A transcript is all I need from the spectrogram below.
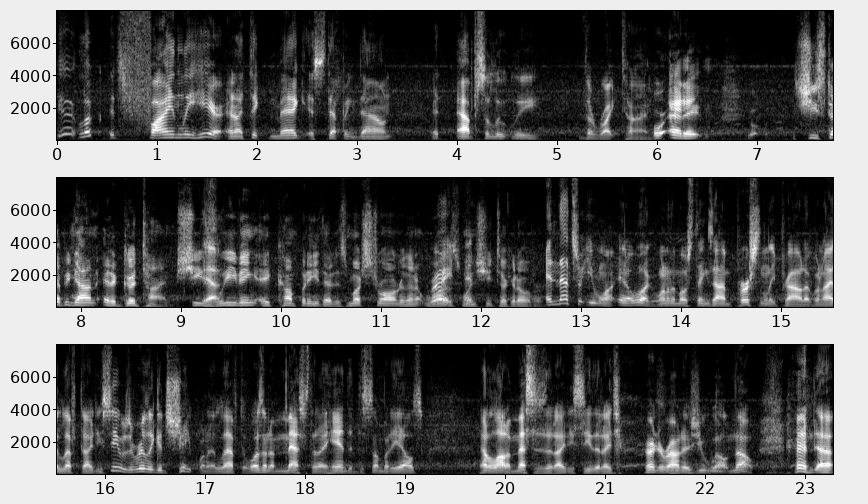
yeah, look, it's finally here. And I think Meg is stepping down at absolutely the right time. Or at a, she's stepping down at a good time. She's yeah. leaving a company that is much stronger than it was right. when and, she took it over. And that's what you want. You know, look, one of the most things I'm personally proud of when I left IDC, it was a really good shape when I left. It wasn't a mess that I handed to somebody else. I had a lot of messes at IDC that I turned around, as you well know. And uh,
